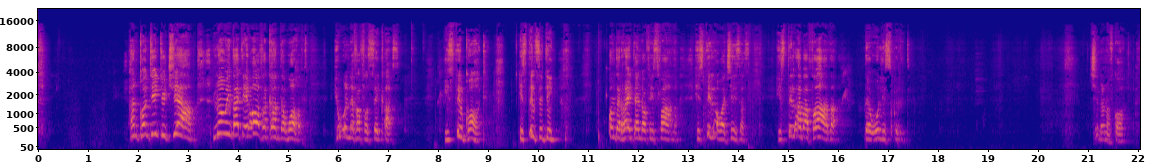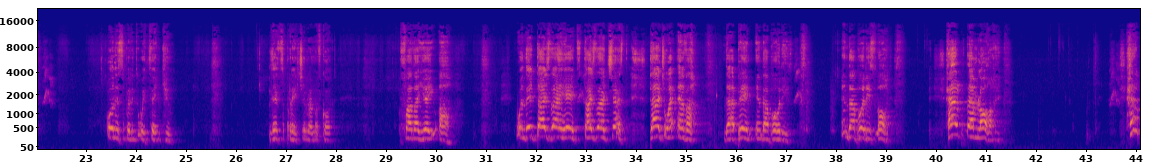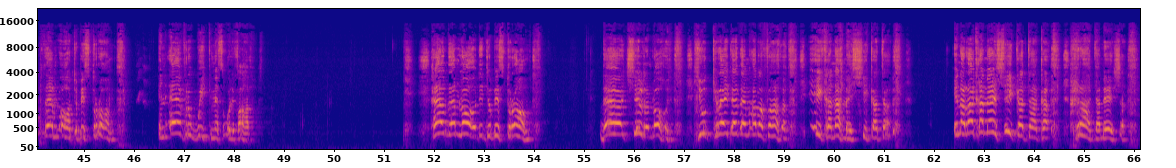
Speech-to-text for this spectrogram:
And continue to cheer up, knowing that he overcome the world. He will never forsake us. He's still God. He's still sitting on the right hand of his Father. He's still our Jesus. He's still our Father, the Holy Spirit. Children of God, Holy Spirit, we thank you. Let's pray, children of God. Father, here you are. When they touch their heads, touch their chest, touch wherever their pain in their bodies, in their bodies, Lord. Help them, Lord. Help them, Lord, to be strong in every weakness, Holy Father. Help them, Lord, to be strong their children, Lord. You created them, Abba Father. Ikaname shikata. Inarakame shikataka. Ratamesha.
